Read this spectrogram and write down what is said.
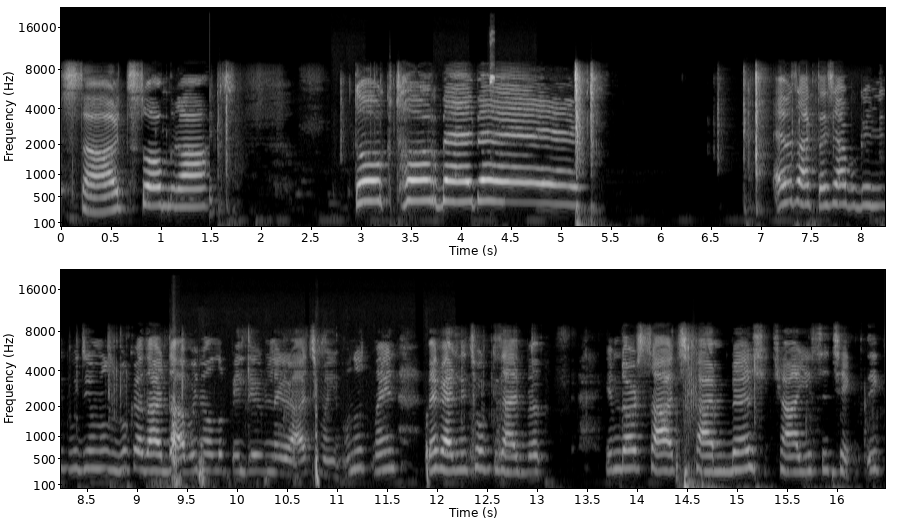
3 saat sonra. Doktor bebek. Evet arkadaşlar bugünlük videomuz bu kadardı. Abone olup bildirimleri açmayı unutmayın. Ve geldi çok güzel bir 24 saat pembe hikayesi çektik.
